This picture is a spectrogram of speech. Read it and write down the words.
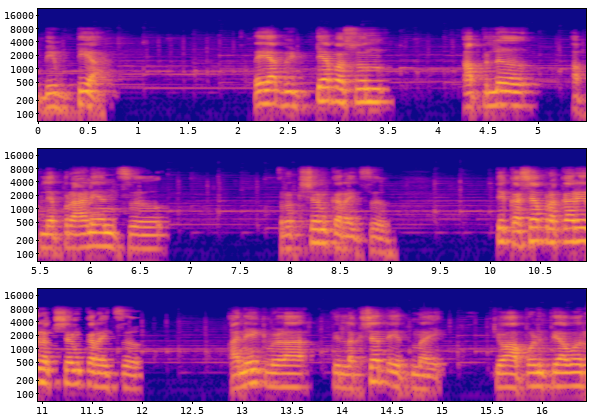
बिबट्या. तर या बिबट्यापासून आपलं आपल्या प्राण्यांचं रक्षण करायचं. ते कशा प्रकारे रक्षण करायचं? अनेक वेळा ते लक्षात येत नाही किंवा आपण त्यावर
